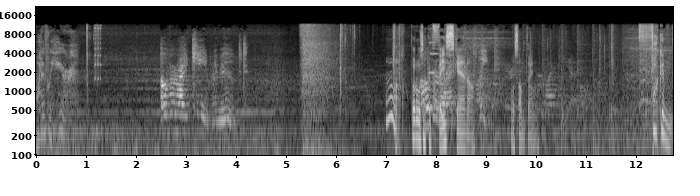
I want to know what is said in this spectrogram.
What have we here? Override key removed. Oh, thought it was like a face scanner complete. or something. Fucking.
